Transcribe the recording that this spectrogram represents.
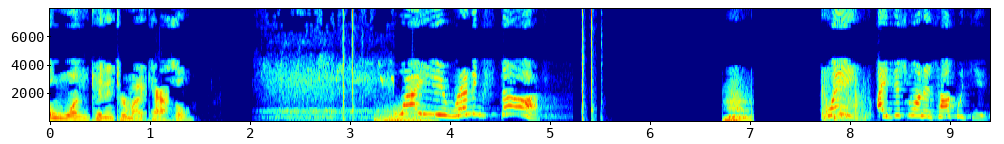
one can enter my castle. Why are you running? Stop! Wait! I just want to talk with you.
